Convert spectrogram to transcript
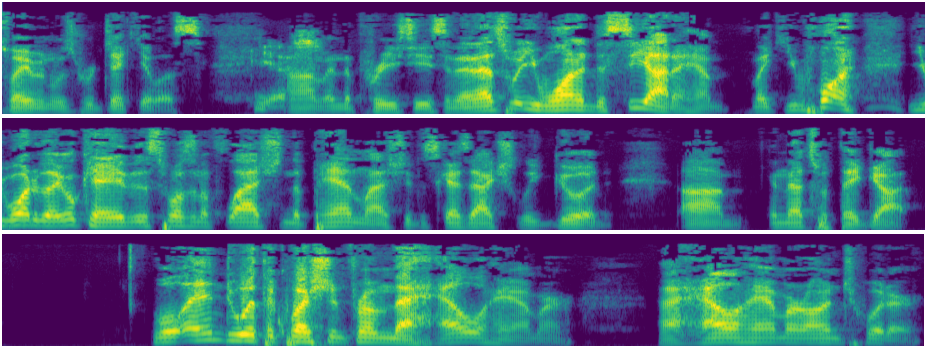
Swayman was ridiculous yes. um, in the preseason, and that's what you wanted to see out of him. Like you want, you want to be like, okay, this wasn't a flash in the pan last year. This guy's actually good, um, and that's what they got. We'll end with a question from the Hellhammer. A Hellhammer on Twitter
